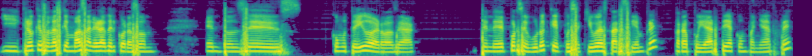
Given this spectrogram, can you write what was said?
Y creo que son las que más alegran del corazón. Entonces, como te digo, ¿verdad? O sea, tener por seguro que pues aquí voy a estar siempre para apoyarte y acompañarte.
